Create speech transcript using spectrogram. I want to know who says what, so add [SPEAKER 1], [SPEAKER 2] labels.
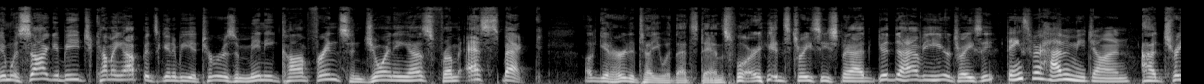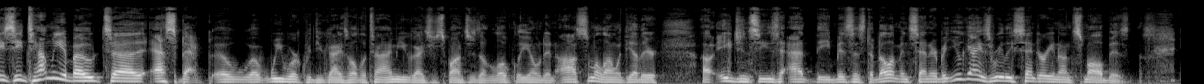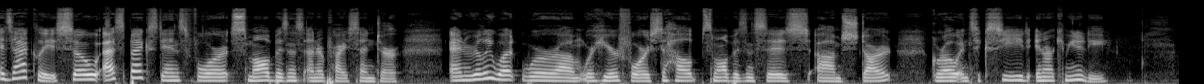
[SPEAKER 1] In Wasaga Beach, coming up, it's going to be a tourism mini conference, and joining us from SBEC. I'll get her to tell you what that stands for. It's Tracey Strnad. Good to have you here, Tracey.
[SPEAKER 2] Thanks for having me, John.
[SPEAKER 1] Uh, Tracey, tell me about uh, SBEC. Uh, we work with you guys all the time. You guys are sponsors of Locally Owned and Awesome, along with the other uh, agencies at the Business Development Center. But you guys really center in on small business.
[SPEAKER 2] Exactly. So SBEC stands for Small Business Enterprise Center. And really, what we're um, we're here for is to help small businesses um, start, grow, and succeed in our community.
